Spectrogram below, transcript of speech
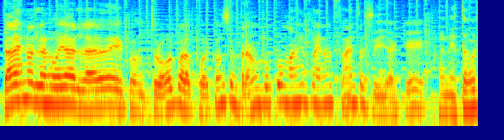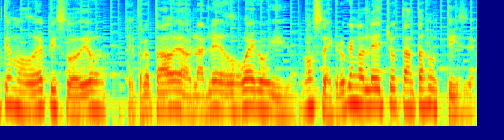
Esta vez no les voy a hablar de control para poder concentrarme un poco más en Final Fantasy, ya que en estos últimos dos episodios he tratado de hablarle de dos juegos y no sé, creo que no le he hecho tanta justicia,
